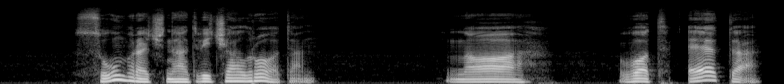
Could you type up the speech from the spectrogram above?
— сумрачно отвечал Ротан. «Но вот это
